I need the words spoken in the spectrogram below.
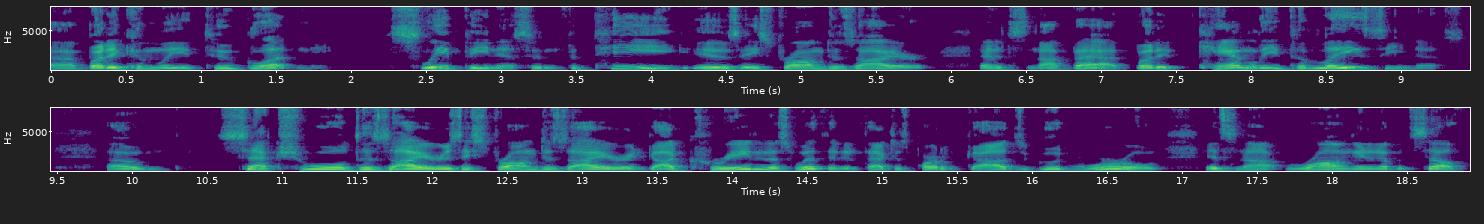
uh, but it can lead to gluttony. Sleepiness and fatigue is a strong desire, and it's not bad, but it can lead to laziness. Um, Sexual desire is a strong desire, and God created us with it. In fact, it's part of God's good world. It's not wrong in and of itself,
